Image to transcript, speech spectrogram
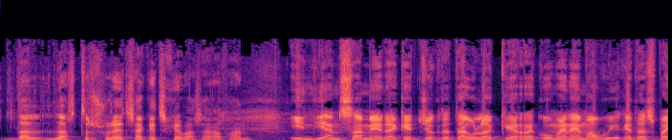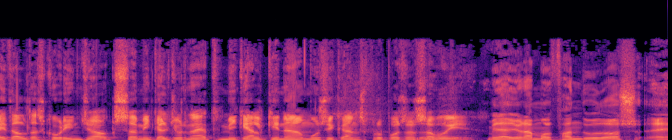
del, dels tresorets aquests que vas agafant. Indian Summer, aquest joc de taula que recomanem avui, aquest espai del Descobrint Jocs. A Miquel Jornet. Miquel, quina música ens proposes avui? Mira, jo era molt fan d'U2, eh,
